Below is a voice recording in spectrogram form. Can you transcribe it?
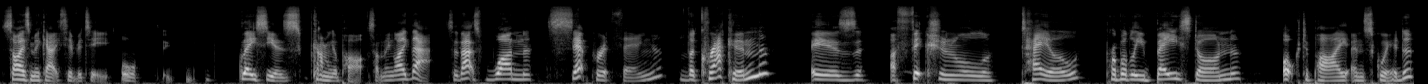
seismic activity or glaciers coming apart, something like that. So that's one separate thing. The Kraken is a fictional tale, probably based on octopi and squid.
